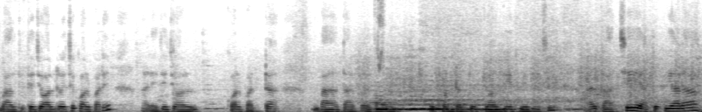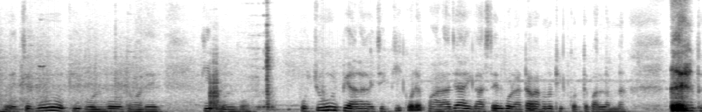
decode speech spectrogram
বালতিতে জল রয়েছে কলপারে। আর এই যে জল, কলপারটা বা তারপরে উঠোনটা একটু জল দিয়ে ধুয়ে দিয়েছি। আর গাছে এত পেয়ারা হয়েছে গো, কি বলব তোমাদের, কি বলব? প্রচুর পেয়ারা হয়েছে। কি করে পারা যায়? গাছের গোড়াটাও এখনও ঠিক করতে পারলাম না। তো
